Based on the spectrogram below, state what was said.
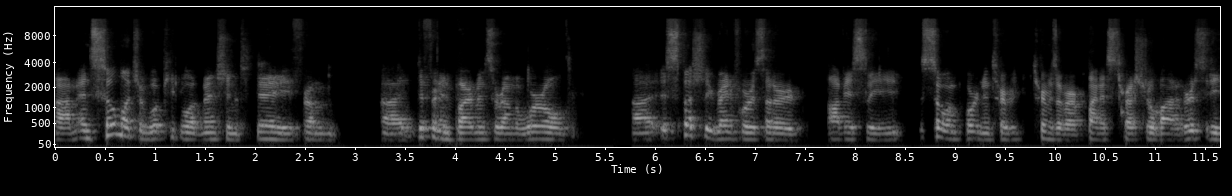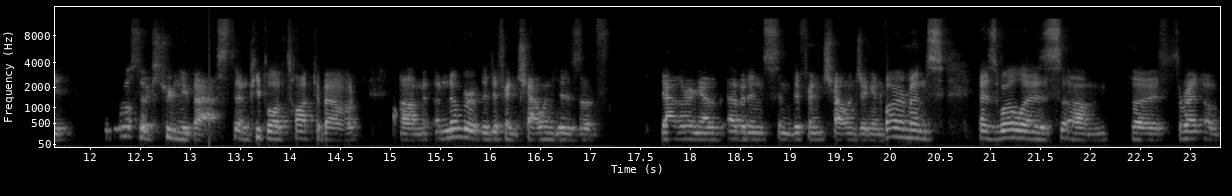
Um, and so much of what people have mentioned today from uh, different environments around the world, uh, especially rainforests that are obviously so important in ter terms of our planet's terrestrial biodiversity, they're also extremely vast. And people have talked about um, a number of the different challenges of gathering evidence in different challenging environments, as well as um, the threat of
